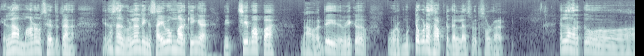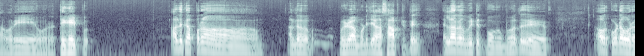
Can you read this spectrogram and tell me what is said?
எல்லா மாணவரும் சேர்த்துட்டாங்க. என்ன சார் இவ்வளோ நீங்கள் சைவமாக இருக்கீங்க? நிச்சயமாப்பா. நான் வந்து இது வரைக்கும் ஒரு முட்டை கூட சாப்பிட்டதில்ல சொல்லிட்டு சொல்கிறார் எல்லாருக்கும் ஒரே ஒரு திகைப்பு. அதுக்கப்புறம் அந்த விழா முடிஞ்சு எல்லாம் சாப்பிட்டுட்டு எல்லோரும் வீட்டுக்கு போகும்போது அவர் கூட ஒரு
